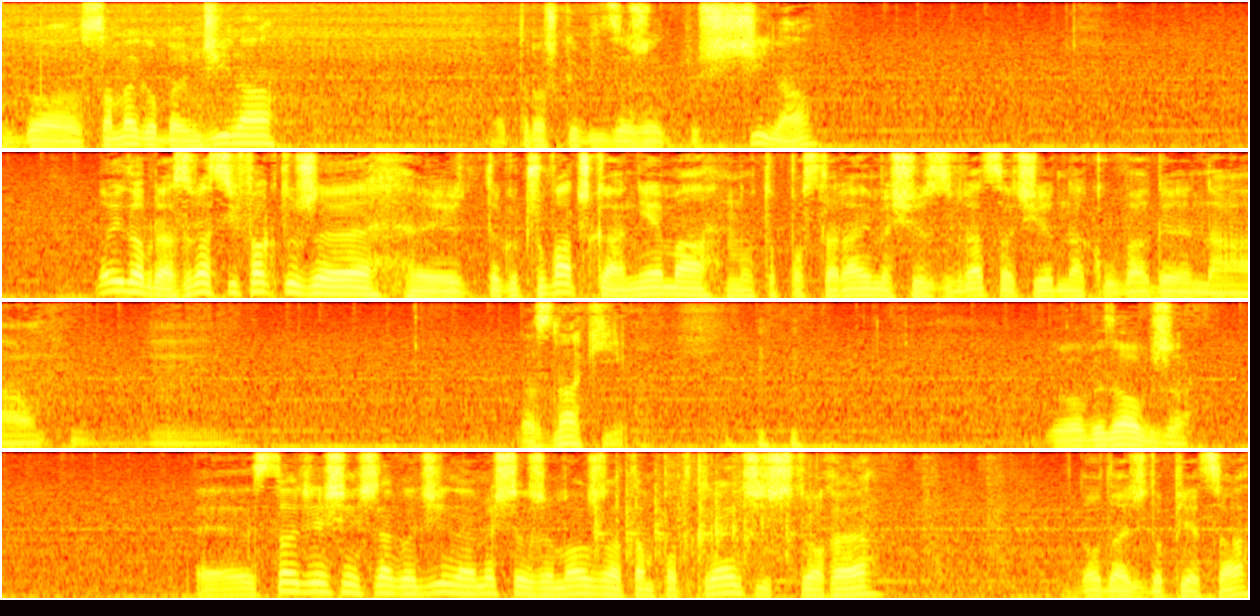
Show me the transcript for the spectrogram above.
do samego Będzina. No, troszkę widzę, że tu ścina. No i dobra, z racji faktu, że e, tego czuwaczka nie ma, no to postarajmy się zwracać jednak uwagę na, mm, na znaki. Byłoby dobrze. E, 110 na godzinę myślę, że można tam podkręcić trochę, dodać do pieca.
